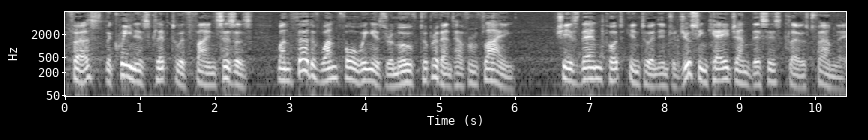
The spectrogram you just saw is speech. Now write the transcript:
First, the queen is clipped with fine scissors. One third of one forewing is removed to prevent her from flying. She is then put into an introducing cage and this is closed firmly.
